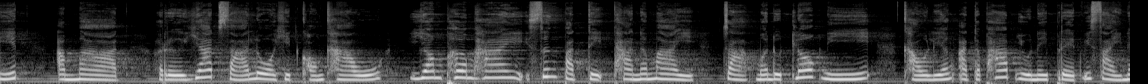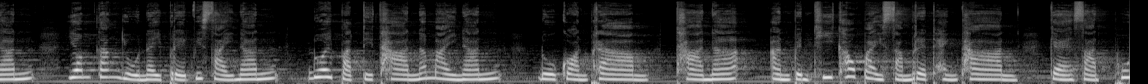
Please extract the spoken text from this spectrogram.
มิตรอำมาตหรือญาติสาโลหิตของเขา ย่อมเพิ่มให้ซึ่งปฏิทานใหม่จากมนุษย์โลกนี้ เขาเลี้ยงอัตภาพอยู่ในเปรตวิสัยนั้น ย่อมตั้งอยู่ในเปรตวิสัยนั้น ด้วยปฏิทานนใหม่นั้น ดูก่อนพราหมณ์ ฐานะอันเป็นที่เข้าไปสำเร็จแห่งทาน แก่สัตว์ผู้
